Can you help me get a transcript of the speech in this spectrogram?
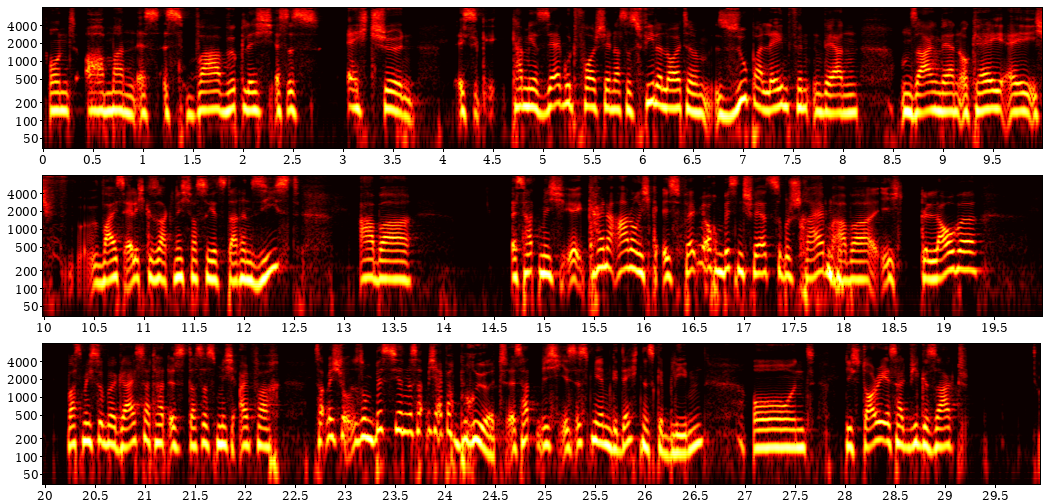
Und oh Mann, es, es war wirklich, es ist echt schön. Ich kann mir sehr gut vorstellen, dass es viele Leute super lame finden werden und sagen werden, okay, ey, ich weiß ehrlich gesagt nicht, was du jetzt darin siehst, aber es hat mich, äh, keine Ahnung, ich, es fällt mir auch ein bisschen schwer zu beschreiben, aber ich glaube, was mich so begeistert hat, ist, dass es mich einfach, es hat mich so ein bisschen, es hat mich einfach berührt. Es hat mich, es ist mir im Gedächtnis geblieben. Und die Story ist halt, wie gesagt,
